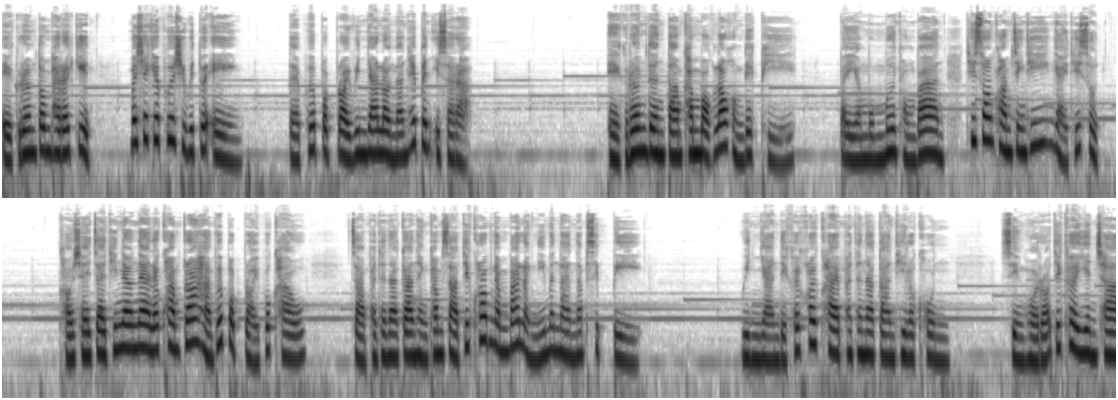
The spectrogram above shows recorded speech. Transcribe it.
เอกเริ่มต้นภารกิจไม่ใช่แค่เพื่อชีวิตตัวเอง แต่เพื่อปลดปล่อยวิญญาณเหล่านั้นให้เป็นอิสระ เอกเริ่มเดินตามคำบอกเล่าของเด็กผี ไปยังมุมมืดของบ้านที่ซ่อนความจริงที่ยิ่งใหญ่ที่สุด เขาใช้ใจที่แน่วแน่และความกล้าหาญเพื่อปลดปล่อยพวกเขา จากพันธนาการแห่งคำสาปที่ครอบงำบ้านหลังนี้มานานนับสิบปี วิญญาณเด็กค่อยๆคคลายพันธนาการทีละคน เสียงหัวเราะที่เคยเย็นชา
